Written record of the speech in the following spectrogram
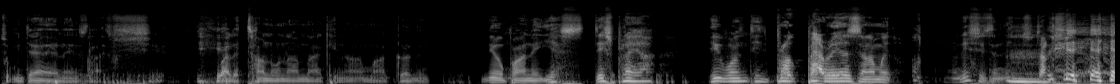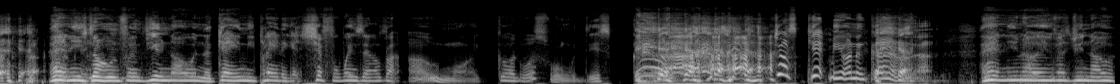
took me down, and it's like shit. By the tunnel, and I'm like, you know, oh my god. And Neil Barnett, yes, this player, he won, he broke barriers, and I went, oh, man, this is an introduction. and he's known for you know in the game he played against Sheffield Wednesday. And I was like, oh my god, what's wrong with this? guy? Just get me on the ground. And you know, even you know,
